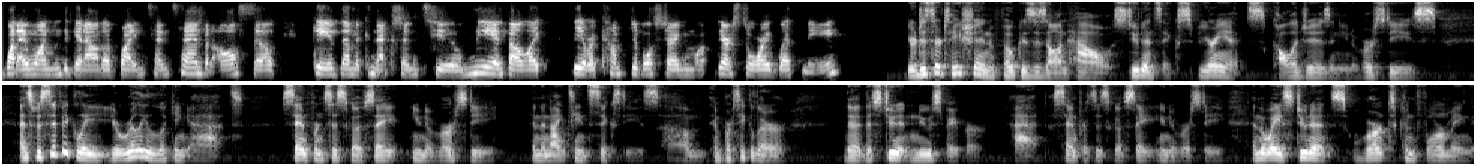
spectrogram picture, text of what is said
what i wanted them to get out of writing 1010 but also gave them a connection to me and felt like they were comfortable sharing their story with me. Your dissertation focuses on how students experience colleges and universities and specifically you're really looking at San Francisco State University in the 1960s. Um, in particular, the, the student newspaper at San Francisco State University and the way students weren't conforming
